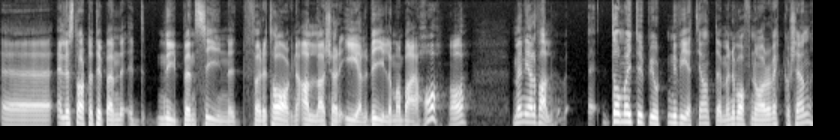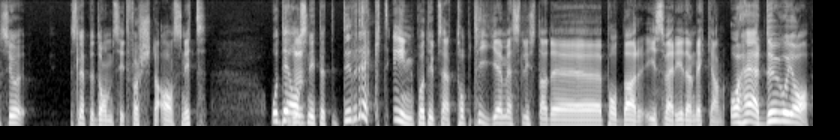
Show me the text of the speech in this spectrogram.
Eh, eller starta typ en ny bensinföretag när alla kör elbil och man bara jaha, ja. Men i alla fall, de har ju typ gjort, nu vet jag inte, men det var för några veckor sedan så släppte de sitt första avsnitt. Och det mm. avsnittet direkt in på typ såhär topp 10 mest lyssnade poddar i Sverige den veckan. Och här, du och jag,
